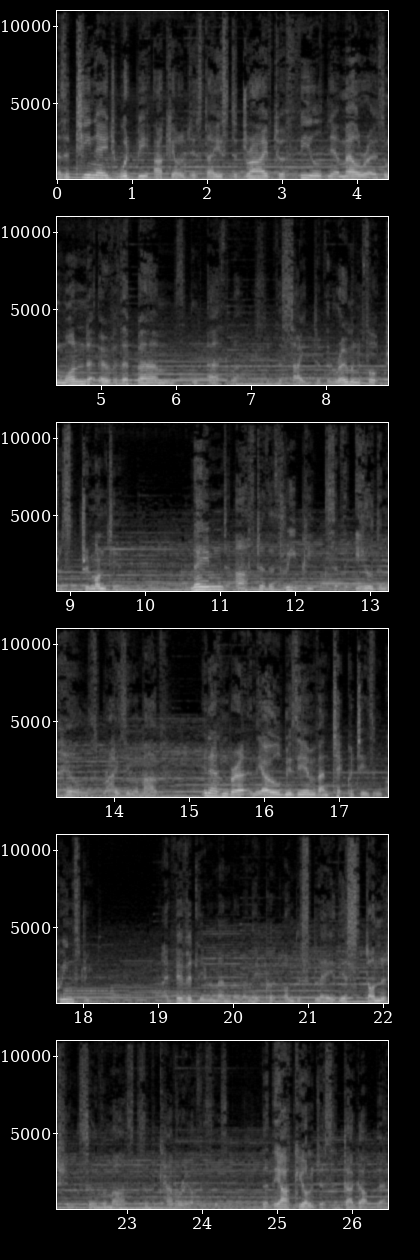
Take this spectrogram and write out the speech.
As a teenage would-be archaeologist, I used to drive to a field near Melrose and wander over the berms and earthworks of the site of the Roman fortress of Trimontium, named after the three peaks of the Eildon Hills rising above. In Edinburgh, in the old Museum of Antiquities in Queen Street, I vividly remember when they put on display the astonishing silver masks of the cavalry officers that the archaeologists had dug up there.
